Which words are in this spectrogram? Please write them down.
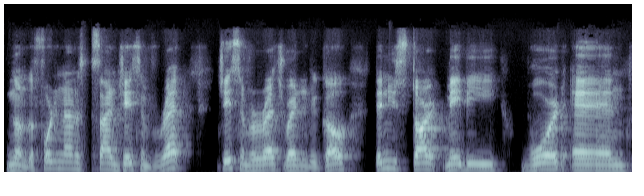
No, the 49ers signed Jason Verrett. Jason Verrett's ready to go. Then you start maybe Ward and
